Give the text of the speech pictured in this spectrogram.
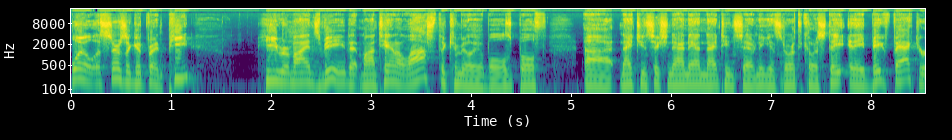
loyal listeners, a good friend Pete. He reminds me that Montana lost the Camellia Bowls both uh, 1969 and 1970 against North Dakota State, and a big factor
